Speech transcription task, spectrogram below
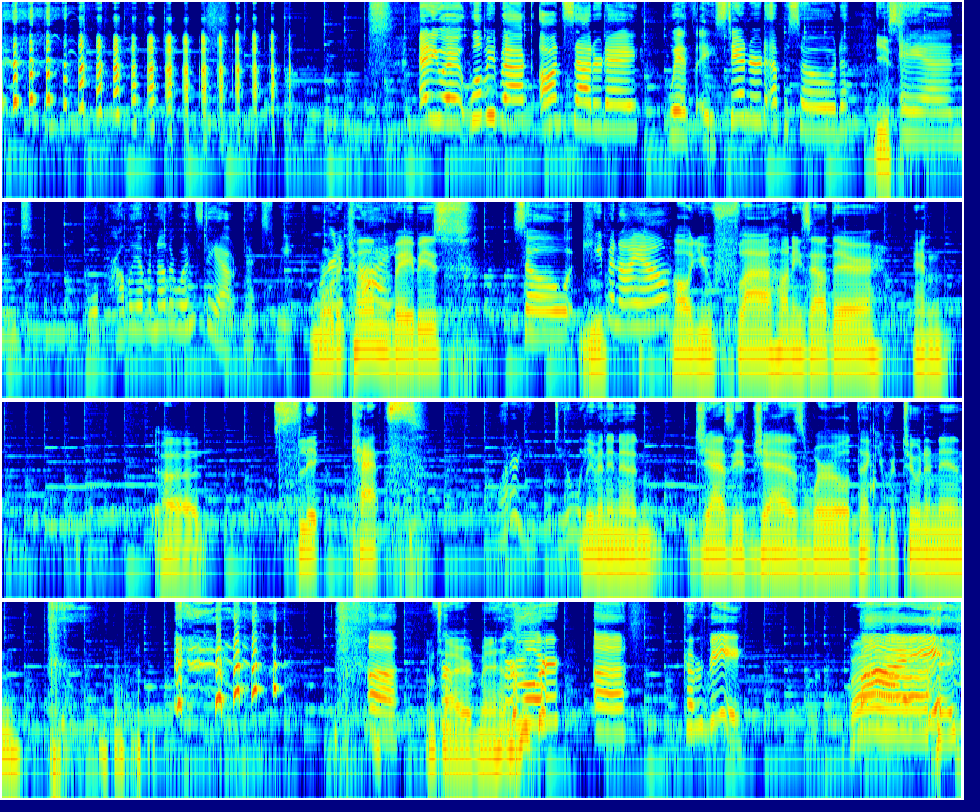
Anyway, we'll be back on Saturday with a standard episode, Yes. and we'll probably have another Wednesday out next week. We're More to gonna come, try. babies. So keep an eye out. All you fly honeys out there and uh slick cats What are you doing? living in a jazzy jazz world. Thank you for tuning in. Uh, I'm tired, man. for more, uh, cover Me. Bye.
